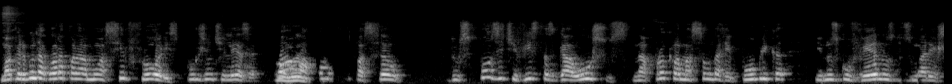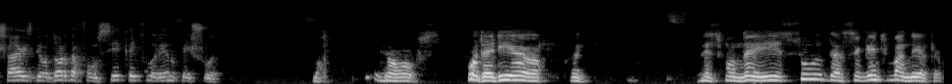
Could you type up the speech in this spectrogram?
Uma pergunta agora para Moacir Flores, por gentileza. Qual uhum. a participação dos positivistas gaúchos na proclamação da República e nos governos dos marechais Deodoro da Fonseca e Floriano Peixoto? Bom, eu poderia responder isso da seguinte maneira.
